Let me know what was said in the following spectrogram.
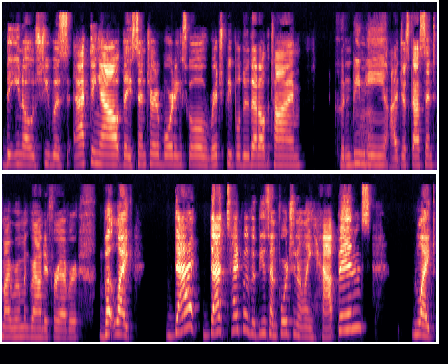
That you know, she was acting out. They sent her to boarding school. Rich people do that all the time. Couldn't be Uh-huh. me. I just got sent to my room and grounded forever. But like that, that type of abuse unfortunately happens like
